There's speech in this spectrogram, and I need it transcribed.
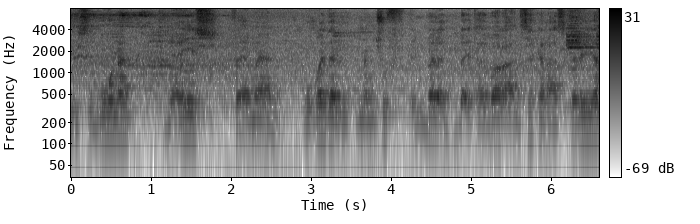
ويسيبونا نعيش في أمان. وبدل ما نشوف البلد بقت عبارة عن سكن عسكرية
